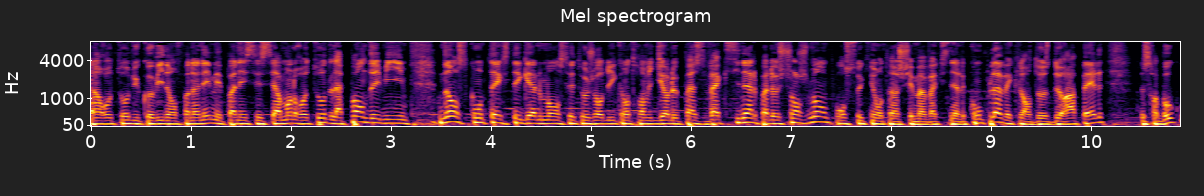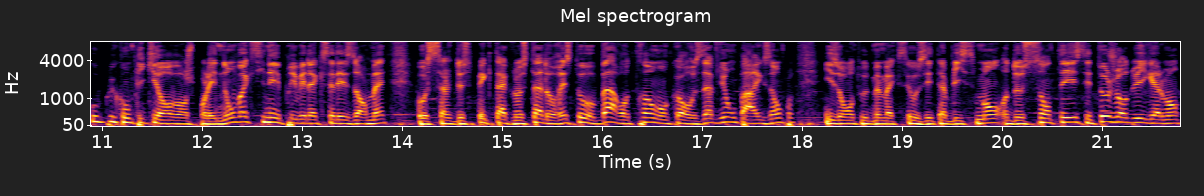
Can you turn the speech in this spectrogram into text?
un retour du Covid en fin d'année, mais pas nécessairement le retour de la pandémie. Dans ce contexte également, c'est aujourd'hui qu'entre en vigueur le pass vaccinal. Pas de changement pour ceux qui ont un schéma vaccinal complet avec leur dose de rappel. Ce sera beaucoup plus compliqué en revanche pour les non vaccinés privés d'accès désormais aux salles de spectacle, au stade, au resto, au bar, au train ou encore aux avions par exemple. Ils auront tout de même accès aux établissements de santé. C'est aujourd'hui également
